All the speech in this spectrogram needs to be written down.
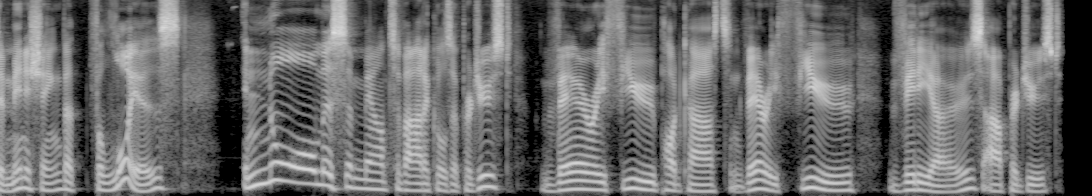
diminishing. But for lawyers, enormous amounts of articles are produced, very few podcasts and very few videos are produced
